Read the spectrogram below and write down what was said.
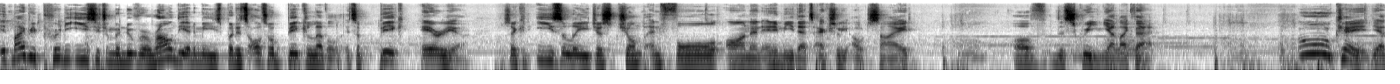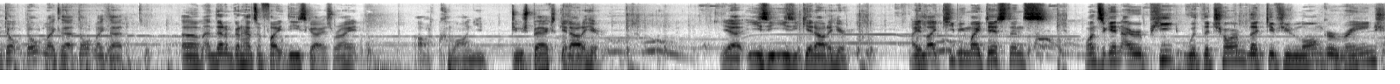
it might be pretty easy to maneuver around the enemies, but it's also a big level. It's a big area. So I could easily just jump and fall on an enemy that's actually outside of the screen. Yeah, like that. Okay, yeah, don't don't like that, don't like that. Um, and then I'm gonna have to fight these guys, right? Oh, come on, you douchebags, get out of here. Yeah, easy, easy, get out of here. I like keeping my distance. Once again, I repeat, with the charm that gives you longer range,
